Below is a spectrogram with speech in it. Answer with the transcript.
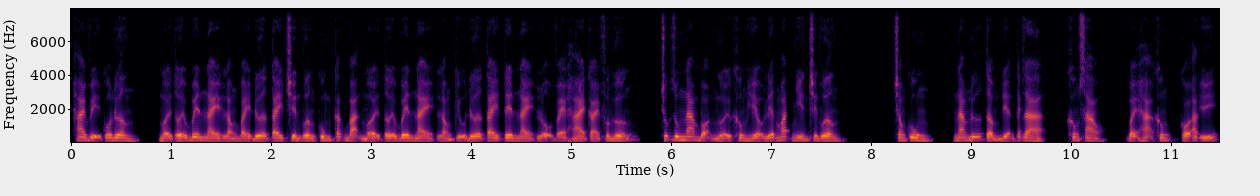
Hai vị cô nương, mời tới bên này long bảy đưa tay chiến vương cùng các bạn mời tới bên này, long cựu đưa tay tên này lộ vẻ hai cái phương hướng. Trúc dung nam bọn người không hiểu liếc mắt nhìn chiến vương. Trong cung, nam nữ tẩm điện tách ra, không sao, bệ hạ không có ác ý,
